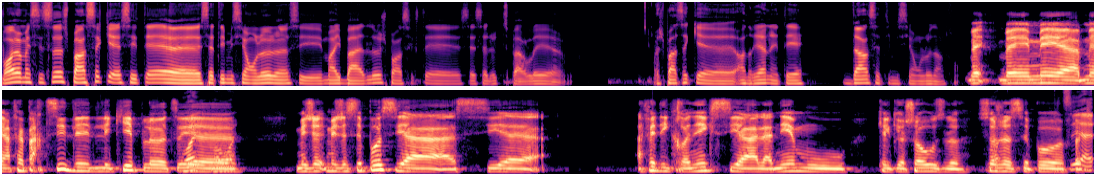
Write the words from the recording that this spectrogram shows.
Ouais, mais c'est ça. Je pensais que c'était euh, cette émission-là. Là. C'est My Bad. Là. Je pensais que c'était c'était celle-là que tu parlais. Euh. Je pensais que Andréane était dans cette émission-là, dans le fond. Ben, ben, mais, euh, mais elle fait partie de l'é- de l'équipe, là, tu sais. Ouais, euh, ouais, ouais. Mais je, mais je sais pas si elle, si elle, elle fait des chroniques, si elle anime ou quelque chose, là. Ça, je sais pas. Fait elle,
